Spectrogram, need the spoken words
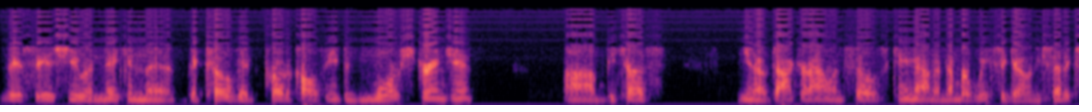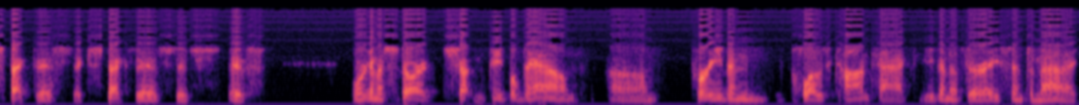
this issue and making the the COVID protocols even more stringent. Uh, because you know, Dr. Alan Sills came out a number of weeks ago and he said, expect this, expect this. If, if we're going to start shutting people down um, for even close contact, even if they're asymptomatic.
